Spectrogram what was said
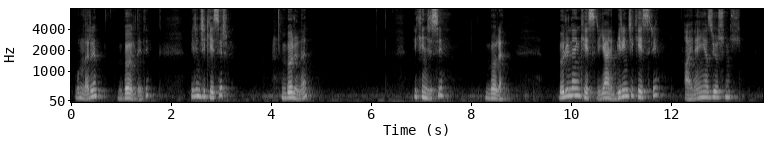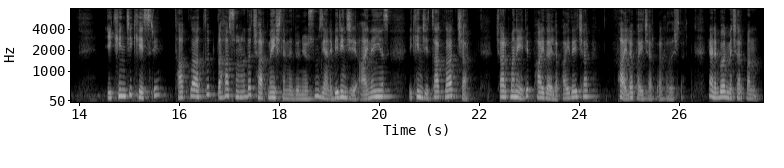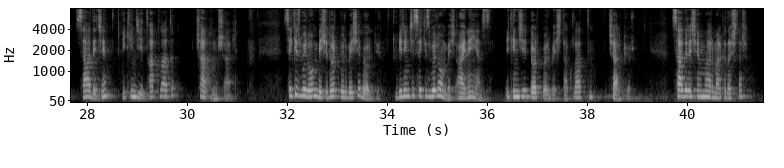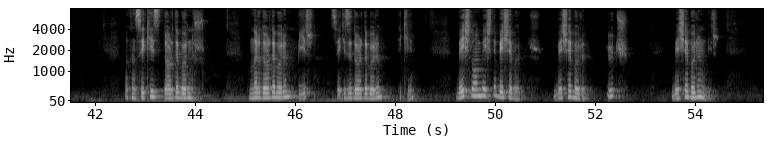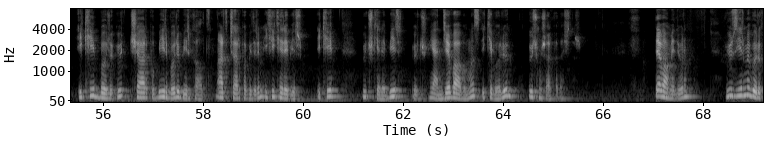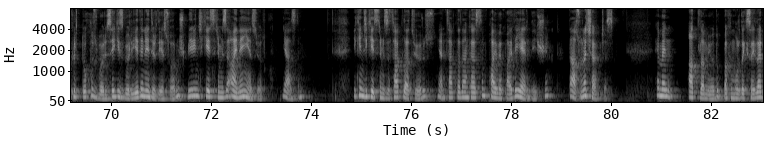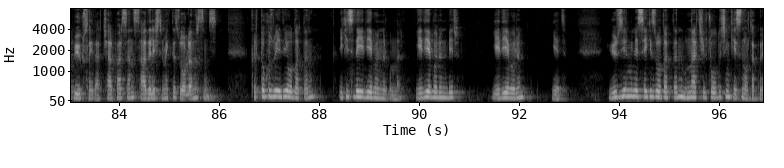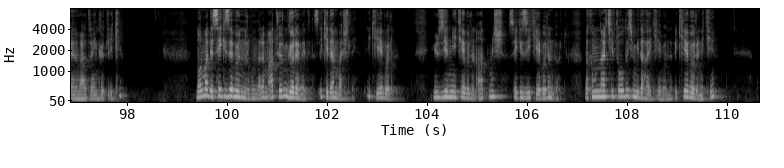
Bunları böl dedi. Birinci kesir bölünen. İkincisi bölen. Bölünen kesri yani birinci kesri aynen yazıyorsunuz. İkinci kesri takla atıp daha sonra da çarpma işlemine dönüyorsunuz. Yani birinciyi aynen yaz, ikinciyi takla at çarp. Çarpma neydi? Paydayla paydayı çarp, payla payı çarp arkadaşlar. Yani bölme çarpmanın sadece ikinciyi takla atıp çarpılmış hali. 8 bölü 15'i 4 bölü 5'e böl diyor. Birinci 8 bölü 15 aynen yazdım. İkinci 4 bölü 5 takla attım. Çarpıyorum. Sadeleşen var mı arkadaşlar? Bakın 8 4'e bölünür. Bunları 4'e bölün 1. 8'i 4'e bölün 2. 5 ile 15 de 5'e bölünür. 5'e bölün 3. 5'e bölün 1. 2 bölü 3 çarpı 1 bölü 1 kaldı. Artık çarpabilirim. 2 kere 1 2. 3 kere 1 3. Yani cevabımız 2 bölü 3'müş arkadaşlar. Devam ediyorum. 120 bölü 49 bölü 8 bölü 7 nedir diye sormuş. Birinci kesrimizi aynen yazıyorduk. Yazdım. İkinci kesrimizi takla atıyoruz. Yani takladan kastım pay ve payda yer değişiyor. Daha sonra çarpacağız. Hemen atlamıyorduk. Bakın buradaki sayılar büyük sayılar. Çarparsanız sadeleştirmekte zorlanırsınız. 49 ve 7'ye odaklanın. İkisi de 7'ye bölünür bunları. 7'ye bölün 1. 7'ye bölün 7. 120 ile 8'e odaklanın. Bunlar çift olduğu için kesin ortak böleni vardır. En kötü 2. Normalde 8'e bölünür bunlar ama atıyorum göremediniz. 2'den başlayın. 2'ye bölün. 122'ye bölün 60. 8'i 2'ye bölün 4. Bakın bunlar çift olduğu için bir daha 2'ye bölünür. 2'ye bölün 2.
